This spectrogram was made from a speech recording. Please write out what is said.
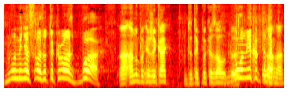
ну он меня сразу так раз, бах. А, а ну покажи как. Ты так показал. Ну он мне как-то так, Ага.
